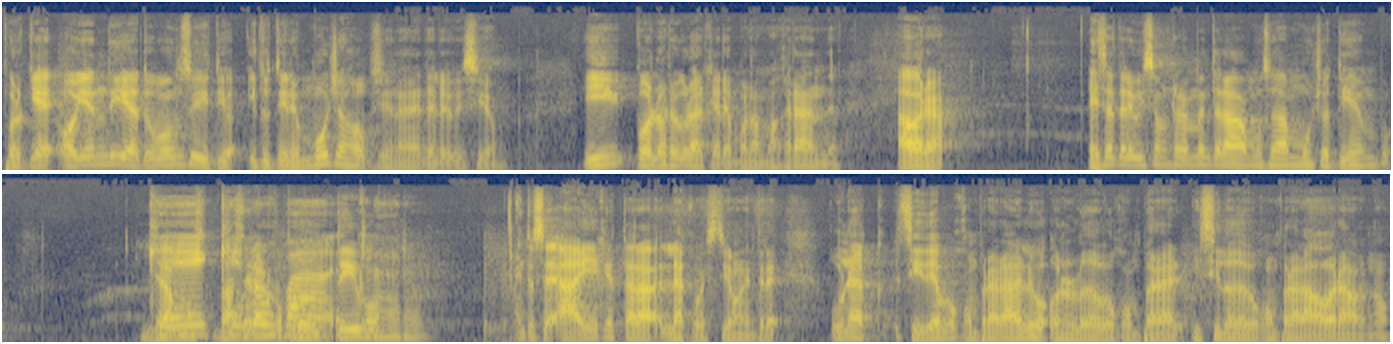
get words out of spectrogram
Porque hoy en día tú vas a un sitio y tú tienes muchas opciones de televisión. Y por lo regular queremos la más grande. Ahora, esa televisión realmente la vamos a usar mucho tiempo. Le vamos- ¿Qué- va a ser algo va- productivo. Claro. Entonces ahí es que está la, la cuestión entre una si debo comprar algo o no lo debo comprar y si lo debo comprar ahora o no.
